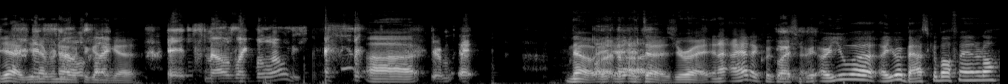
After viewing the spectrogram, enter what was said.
Yeah, you never know what you're gonna like- get. It smells like bologna. Uh, eh, no, But, it, it uh, does. You're right. And I, I had a quick question. Are, are you a are you a basketball fan at all?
